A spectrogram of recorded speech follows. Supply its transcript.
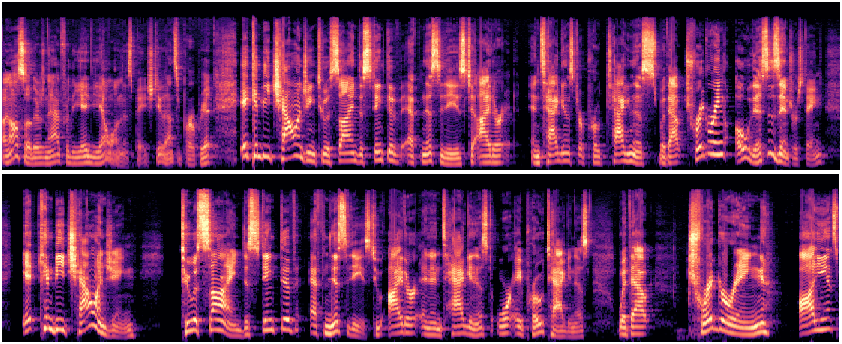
And also, there's an ad for the ADL on this page, too. That's appropriate. It can be challenging to assign distinctive ethnicities to either antagonist or protagonists without triggering. Oh, this is interesting. It can be challenging to assign distinctive ethnicities to either an antagonist or a protagonist without triggering audience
